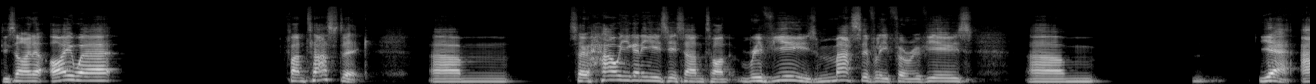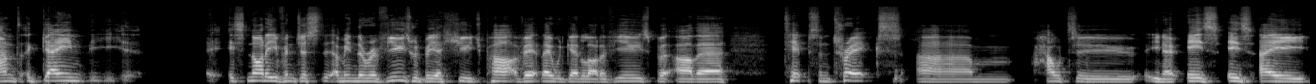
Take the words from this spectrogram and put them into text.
designer eyewear. Fantastic. Um, so how are you going to use this, Anton? Reviews, massively for reviews. Um, yeah, and again, it's not even just. I mean, the reviews would be a huge part of it. They would get a lot of views, but are there tips and tricks? Um, how to, you know, is is a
